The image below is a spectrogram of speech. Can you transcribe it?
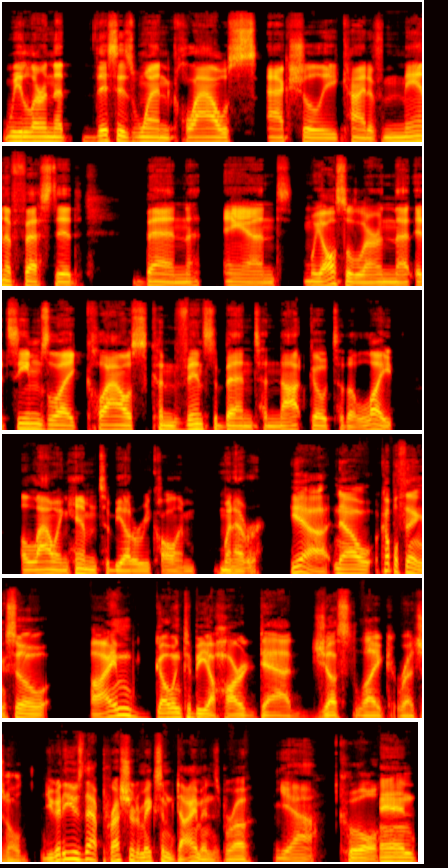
we learn that this is when Klaus actually kind of manifested Ben. And we also learn that it seems like Klaus convinced Ben to not go to the light, allowing him to be able to recall him whenever. Yeah. Now, a couple things. So I'm going to be a hard dad just like Reginald. You got to use that pressure to make some diamonds, bro. Yeah, cool. And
